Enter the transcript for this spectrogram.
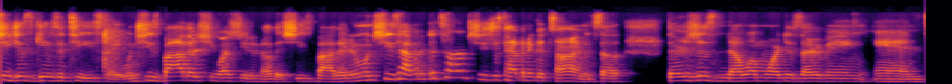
she just gives it to you straight. When she's bothered, she wants you to know that she's bothered. And when she's having a good time, she's just having a good time. And so there's just no one more deserving. And,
